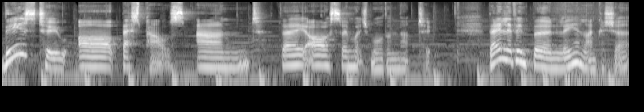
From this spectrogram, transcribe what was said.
These two are best pals, and they are so much more than that, too. They live in Burnley in Lancashire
